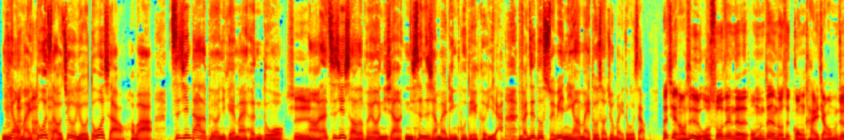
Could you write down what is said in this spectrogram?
你要买多少就有多少，好不好？资金大的朋友你可以买很多，是。啊，那资金少的朋友，你想你甚至想买零股的也可以啦，反正都随便你要买多少就买多少。而且老师，我说真的，我们真的都是公开讲，我们就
